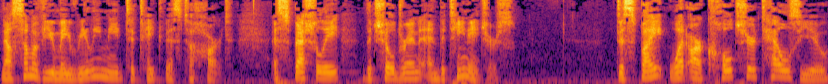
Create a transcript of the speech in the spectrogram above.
Now, some of you may really need to take this to heart, especially the children and the teenagers. Despite what our culture tells you,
